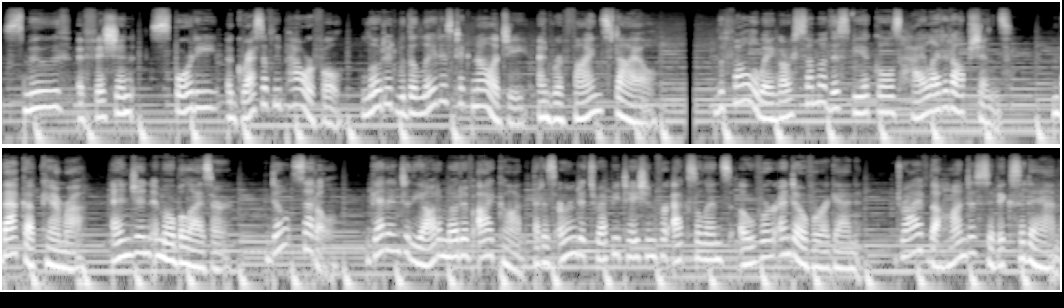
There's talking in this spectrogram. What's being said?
Smooth, efficient, sporty, aggressively powerful, loaded with the latest technology and refined style. The following are some of this vehicle's highlighted options. Backup camera, engine immobilizer. Don't settle. Get into the automotive icon that has earned its reputation for excellence over and over again. Drive the Honda Civic Sedan.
